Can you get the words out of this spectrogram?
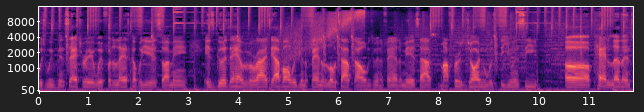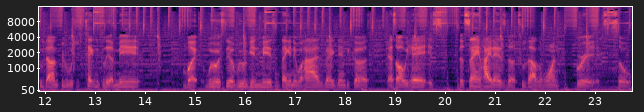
which we've been saturated with for the last couple years. So i mean it's good to have a variety. I've always been a fan of low tops. I've always been a fan of the mid tops. My first jordan was the unc uh patent leather in 2003 which was technically a mid but we were still we were getting mids and thinking they were highs back then because that's all we had. It's the same height as the 2001 breads. So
